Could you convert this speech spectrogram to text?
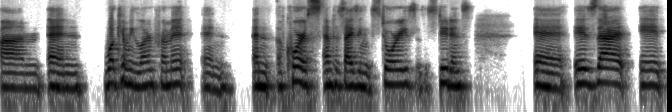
um, and what can we learn from it? And, and of course, emphasizing the stories of the students uh, is that it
